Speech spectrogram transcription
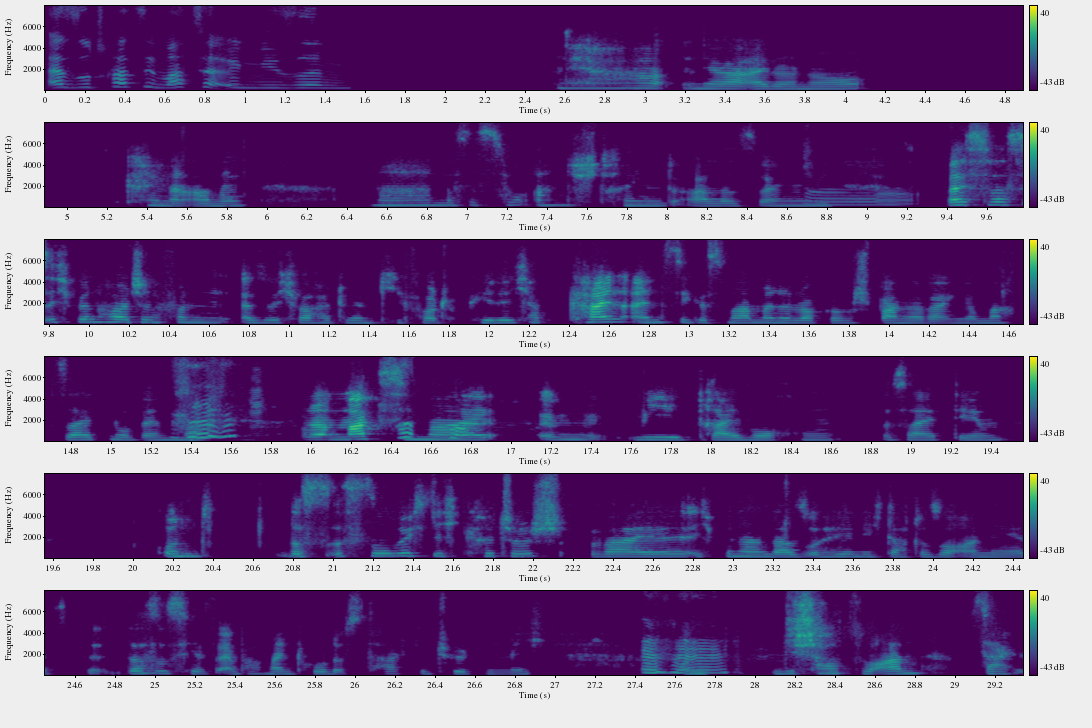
Also trotzdem macht es ja irgendwie Sinn. ja, ja, I don't know. Keine Ahnung. Mann, das ist so anstrengend alles irgendwie. Äh, Weißt du was, ich bin heute von, also ich war heute beim Kieferorthopäde. Ich habe kein einziges Mal meine lockere Spange reingemacht seit November. Oder maximal irgendwie drei Wochen seitdem. Und das ist so richtig kritisch, weil ich bin dann da so hin, ich dachte so, ah nee, jetzt, das ist jetzt einfach mein Todestag, die töten mich. Und mhm. die schaut so an, sagt,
